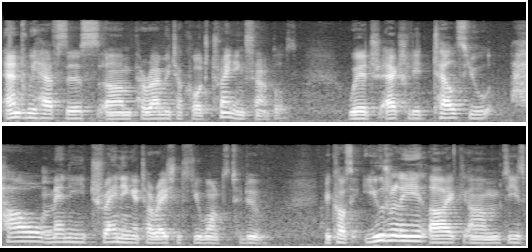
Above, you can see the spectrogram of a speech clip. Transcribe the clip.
And we have this um, parameter called training samples, which actually tells you how many training iterations you want to do. Because usually, like um, these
